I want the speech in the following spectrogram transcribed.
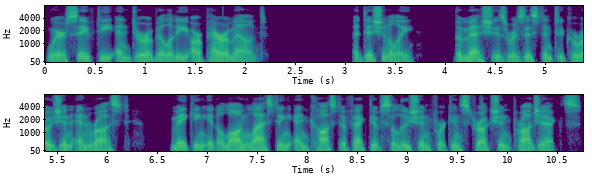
where safety and durability are paramount. Additionally, the mesh is resistant to corrosion and rust, making it a long-lasting and cost-effective solution for construction projects.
